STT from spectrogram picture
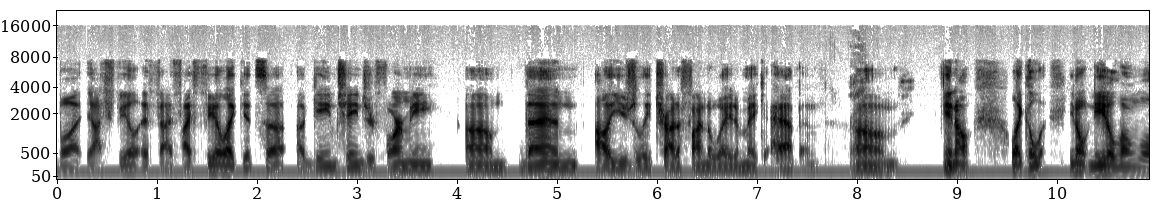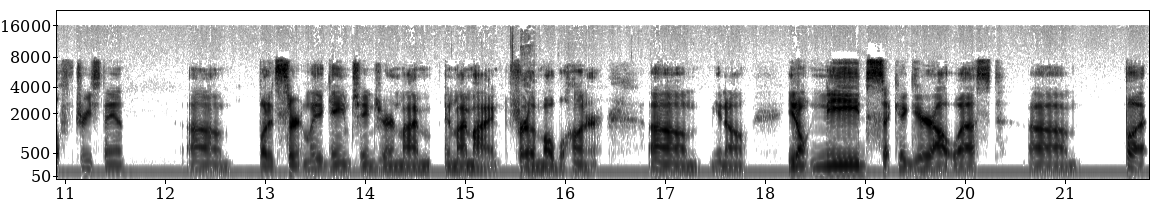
but i feel if, if i feel like it's a, a game changer for me um, then i'll usually try to find a way to make it happen right. um, you know like a, you don't need a lone wolf tree stand um, but it's certainly a game changer in my in my mind for a mobile hunter um, you know, you don't need Sitka gear out west, um, but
